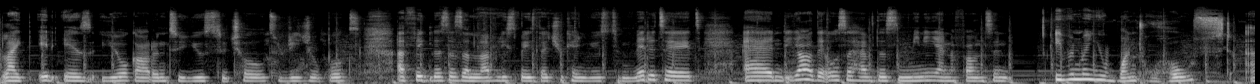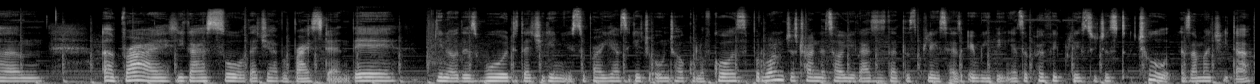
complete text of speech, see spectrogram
Like it is your garden to use to chill, to read your books. I think this is a lovely space that you can use to meditate. And yeah, they also have this mini and a fountain. Even when you want to host um, a braai, you guys saw that you have a braai stand there you know there's wood that you can use to buy. You have to get your own charcoal of course. But what i'm just trying to tell you guys is that this place has everything. It's a perfect place to just chill as a machita.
